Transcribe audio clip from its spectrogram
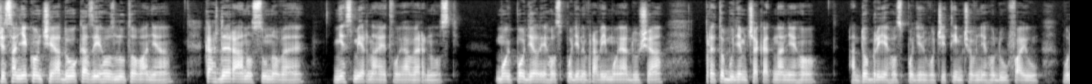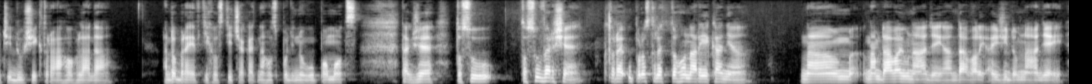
že sa nekončia dôkazy jeho zlutovania, každé ráno sú nové, nesmierna je tvoja vernosť. Môj podiel je hospodin, vraví moja duša, preto budem čakať na neho a dobrý je hospodin voči tým, čo v neho dúfajú, voči duši, ktorá ho hľadá a dobré je v tichosti čakať na hospodinovú pomoc. Takže to sú, to sú verše, ktoré uprostred toho nariekania nám, nám dávajú nádej a dávali aj Židom nádej.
